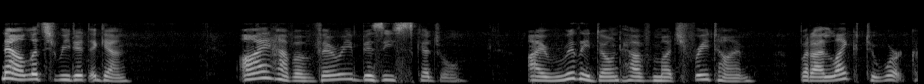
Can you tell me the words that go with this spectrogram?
Now let's read it again. I have a very busy schedule. I really don't have much free time, but I like to work.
